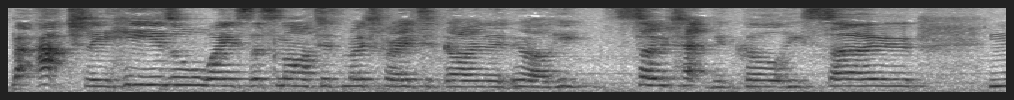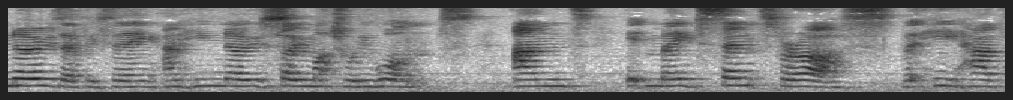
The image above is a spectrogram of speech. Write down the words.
But actually, he is always the smartest, most creative guy in the world. He's so technical, he so knows everything, and he knows so much what he wants. And it made sense for us that he had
